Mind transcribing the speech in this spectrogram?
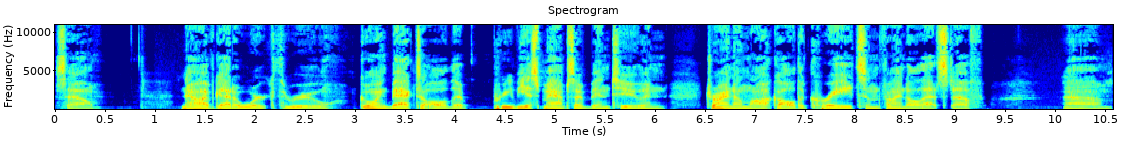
So now I've got to work through going back to all the previous maps I've been to and try and unlock all the crates and find all that stuff. Um,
